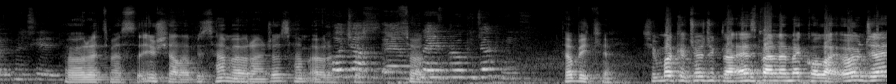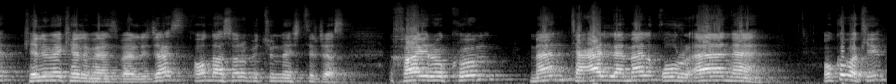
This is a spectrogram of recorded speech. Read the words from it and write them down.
öğretmesi gerekiyor. öğretmesi. İnşallah biz hem öğreneceğiz hem öğreteceğiz. Hocam e, bunu ezber okuyacak mıyız? Tabii ki. Şimdi bakın çocuklar ezberlemek kolay. Önce kelime kelime ezberleyeceğiz. Ondan sonra bütünleştireceğiz. Hayrukum men teallemel Kur'ane. Oku bakayım.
